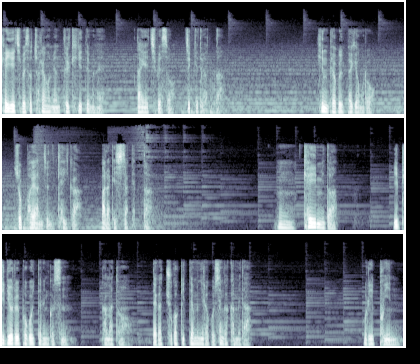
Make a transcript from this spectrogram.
K의 집에서 촬영하면 들키기 때문에 나의 집에서 찍게 되었다. 흰 벽을 배경으로 소파에 앉은 K가 말하기 시작했다. 음, K입니다. 이 비디오를 보고 있다는 것은 아마도 내가 죽었기 때문이라고 생각합니다. 우리 부인,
